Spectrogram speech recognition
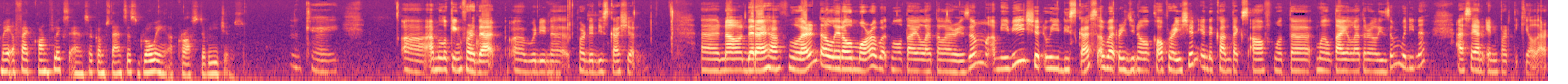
may affect conflicts and circumstances growing across the regions. Okay. Uh, I'm looking for that uh, within for the discussion. Uh, now that I have learned a little more about multilateralism, uh, maybe should we discuss about regional cooperation in the context of multi- multilateralism, Bu Dinna? ASEAN in particular,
